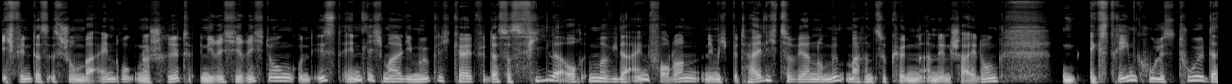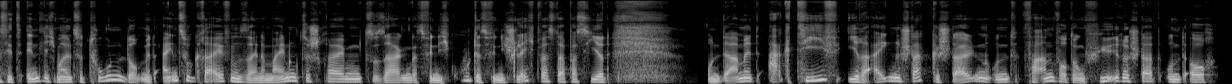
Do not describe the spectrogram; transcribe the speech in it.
ich finde, das ist schon ein beeindruckender Schritt in die richtige Richtung und ist endlich mal die Möglichkeit für das, was viele auch immer wieder einfordern, nämlich beteiligt zu werden und mitmachen zu können an Entscheidungen. Ein extrem cooles Tool, das jetzt endlich mal zu tun, dort mit einzugreifen, seine Meinung zu schreiben, zu sagen, das finde ich gut, das finde ich schlecht, was da passiert und damit aktiv ihre eigene Stadt gestalten und Verantwortung für ihre Stadt und auch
